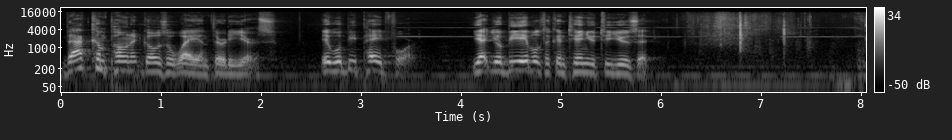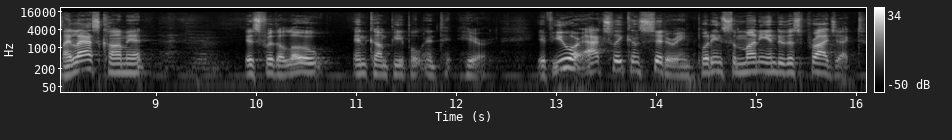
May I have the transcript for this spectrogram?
That component goes away in 30 years. It will be paid for, yet you'll be able to continue to use it. My last comment is for the low income people in here. If you are actually considering putting some money into this project,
